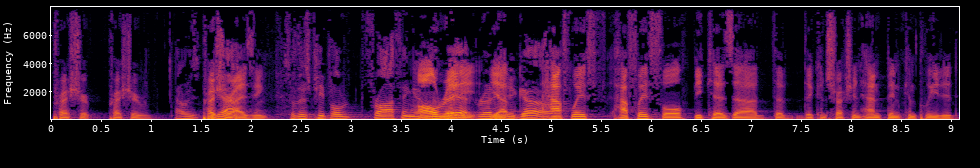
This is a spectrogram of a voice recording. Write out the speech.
pressure pressure I was pressurizing yeah. So there's people frothing already ready yep, to go. halfway halfway full because uh, the the construction hadn't been completed.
